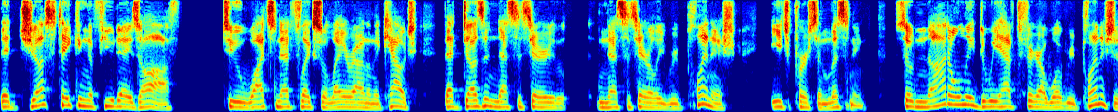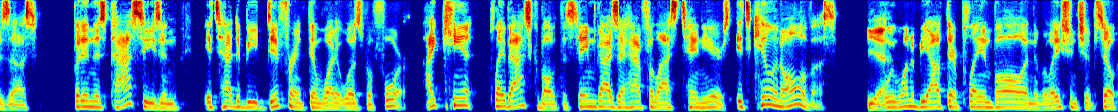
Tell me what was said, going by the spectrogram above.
that just taking a few days off to watch Netflix or lay around on the couch, that doesn't necessarily necessarily replenish each person listening. So not only do we have to figure out what replenishes us, but in this past season, it's had to be different than what it was before. I can't play basketball with the same guys I have for the last 10 years. It's killing all of us. Yeah. We want to be out there playing ball in the relationship. So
